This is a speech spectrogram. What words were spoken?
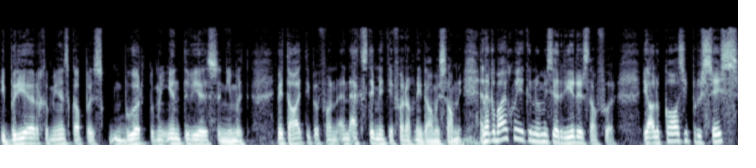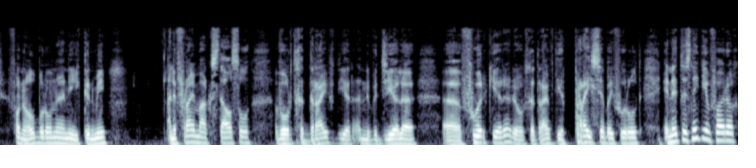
die breër gemeenskap is behoort om een te wees en jy moet weet daai tipe van en ek stem net eenvoudig nie daarmee saam nie. En ek het baie goeie ekonomiese redes daarvoor. Die allokasieproses van hulpbronne in die ekonomie En die vrymarkstelsel word gedryf deur individuele uh voorkeure, word gedryf deur pryse byvoorbeeld en dit is net eenvoudig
